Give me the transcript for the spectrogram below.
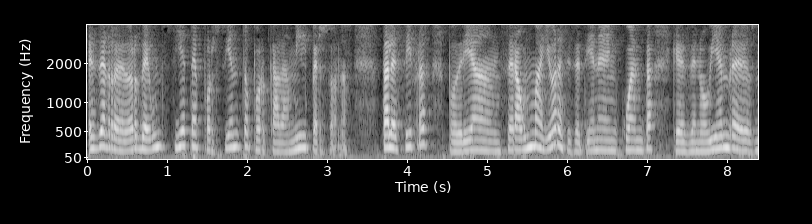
es de alrededor de un 7% por cada mil personas. Tales cifras podrían ser aún mayores si se tiene en cuenta que desde noviembre de 2021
